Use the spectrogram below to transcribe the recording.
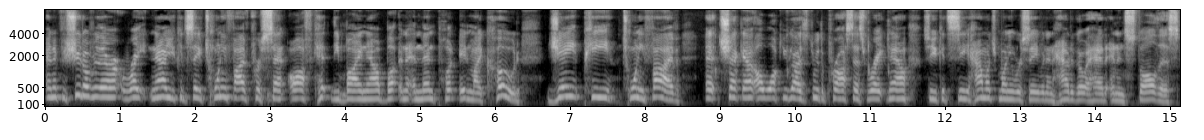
And if you shoot over there right now, you could save 25% off. Hit the buy now button and then put in my code JP25 at checkout. I'll walk you guys through the process right now so you can see how much money we're saving and how to go ahead and install this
